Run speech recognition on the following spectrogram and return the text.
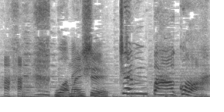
我们是真八卦。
